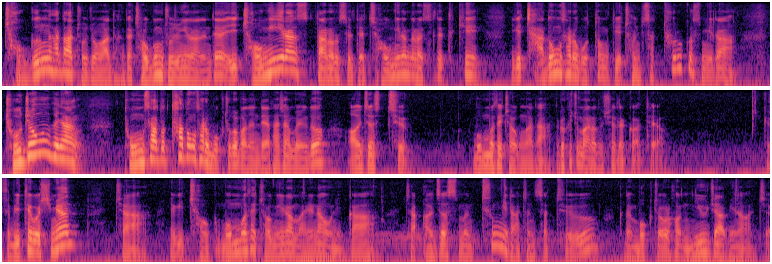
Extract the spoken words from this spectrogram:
적응하다, 조정하다. 그러니까 적응, 조정이 나는데 이 정의라는 단어로 쓸 때, 적응이라는 단어를 쓸때 특히 이게 자동사로 보통 뒤에 전치사 to를 씁니다. 조정은 그냥 동사도 타동사로 목적을 받는데 다시 한번 얘기도 adjust to, 못못에 적응하다. 이렇게 좀 알아두셔야 될 것 같아요. 그래서 밑에 보시면 자 여기 적, 못못의 적이란 말이 나오니까 자 adjustment to입니다. 전사 to. 그 다음 목적으로 한 new job이 나왔죠.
